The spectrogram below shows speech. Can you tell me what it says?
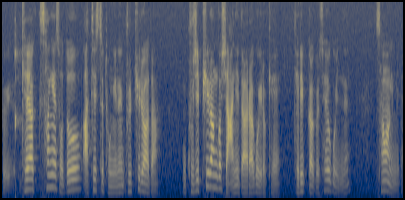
그 계약 상에서도 아티스트 동의는 불필요하다. 뭐 굳이 필요한 것이 아니다라고 이렇게 대립각을 세우고 있는 상황입니다.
